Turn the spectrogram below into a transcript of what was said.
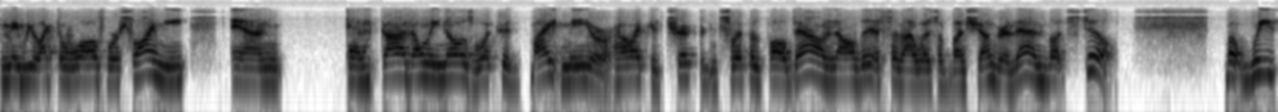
Maybe like the walls were slimy and and God only knows what could bite me or how I could trip and slip and fall down and all this and I was a bunch younger then, but still. But we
